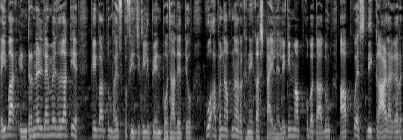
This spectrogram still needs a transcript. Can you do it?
कई बार इंटरनल डैमेज हो जाती है, कई बार तुम भाई उसको फिजिकली पेन पहुँचा देते हो। वो अपना अपना रखने का स्टाइल है, लेकिन मैं आपको बता दूँ, आपको एसडी कार्ड अगर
